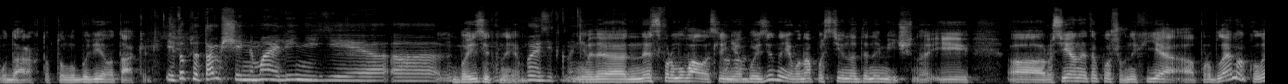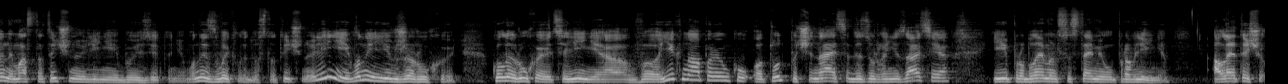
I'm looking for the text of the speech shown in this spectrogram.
ударах, тобто лобові атаки. І тобто там ще й немає лінії е, Боєзіткнення. боєзіткнення. Е, Не сформувалась лінія боєзіткнення, вона постійно динамічна. І е, росіяни також в них є е, проблема, коли нема статичної лінії боєзіткнення. Вони звикли до статичної лінії, і вони її вже рухають. Коли рухається лінія в їх напрямку, отут починається дезорганізація і проблеми в системі управління. Але те, що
